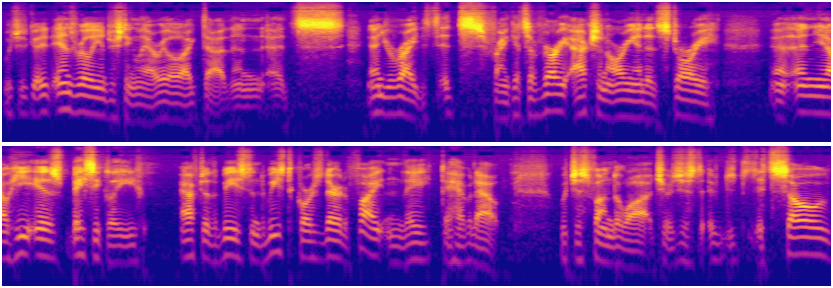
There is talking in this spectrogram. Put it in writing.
which is good. It ends really interestingly. I really like that, and it's and you're right. It's, it's Frank. It's a very action-oriented story, and, and, you know he is basically after the beast, and the beast, of course, is there to fight, and they they have it out, which is fun to watch. It's just it, it's so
